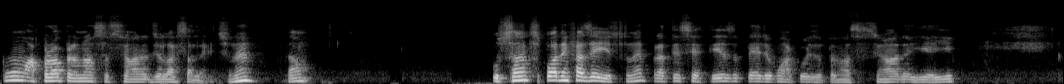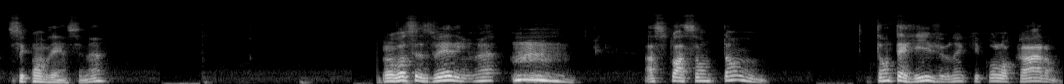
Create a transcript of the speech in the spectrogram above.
com a própria Nossa Senhora de La Salette, né? Então, os santos podem fazer isso, né? Para ter certeza, pede alguma coisa para Nossa Senhora e aí se convence, né? Para vocês verem, né? A situação tão tão terrível, né? Que colocaram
